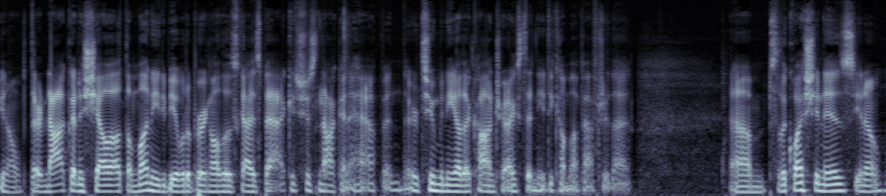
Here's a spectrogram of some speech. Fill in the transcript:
you know, they're not going to shell out the money to be able to bring all those guys back. It's just not going to happen. There are too many other contracts that need to come up after that. Um, so the question is, you know,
